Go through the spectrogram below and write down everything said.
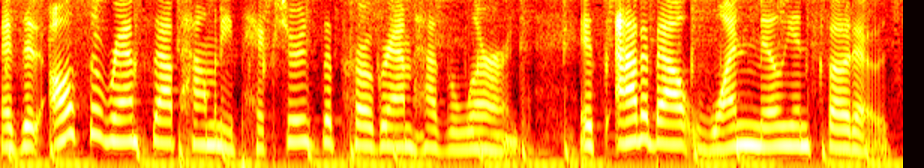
as it also ramps up how many pictures the program has learned. It's at about 1 million photos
